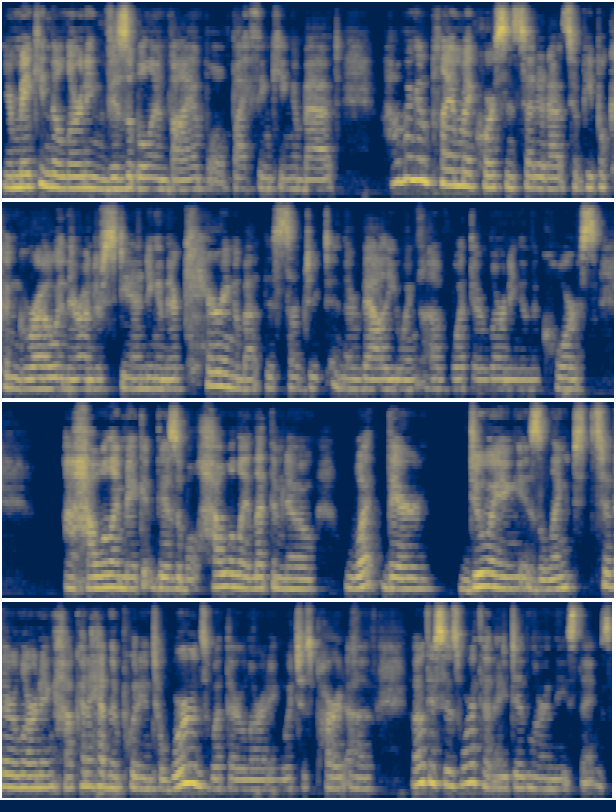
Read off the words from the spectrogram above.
You're making the learning visible and viable by thinking about how am I going to plan my course and set it out so people can grow in their understanding and their caring about this subject and their valuing of what they're learning in the course? Uh, how will I make it visible? How will I let them know what they're doing is linked to their learning? How can I have them put into words what they're learning, which is part of, oh, this is worth it. I did learn these things.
